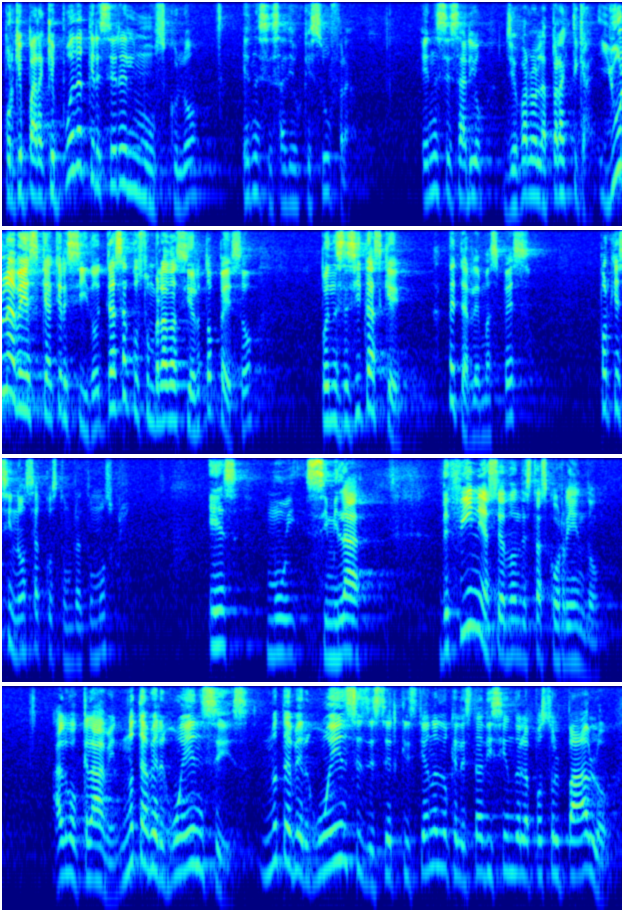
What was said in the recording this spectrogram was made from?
Porque para que pueda crecer el músculo es necesario que sufra. Es necesario llevarlo a la práctica. Y una vez que ha crecido te has acostumbrado a cierto peso, pues necesitas que meterle más peso. Porque si no, se acostumbra a tu músculo. Es muy similar. Define hacia dónde estás corriendo. Algo clave, no te avergüences, no te avergüences de ser cristiano, es lo que le está diciendo el apóstol Pablo.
